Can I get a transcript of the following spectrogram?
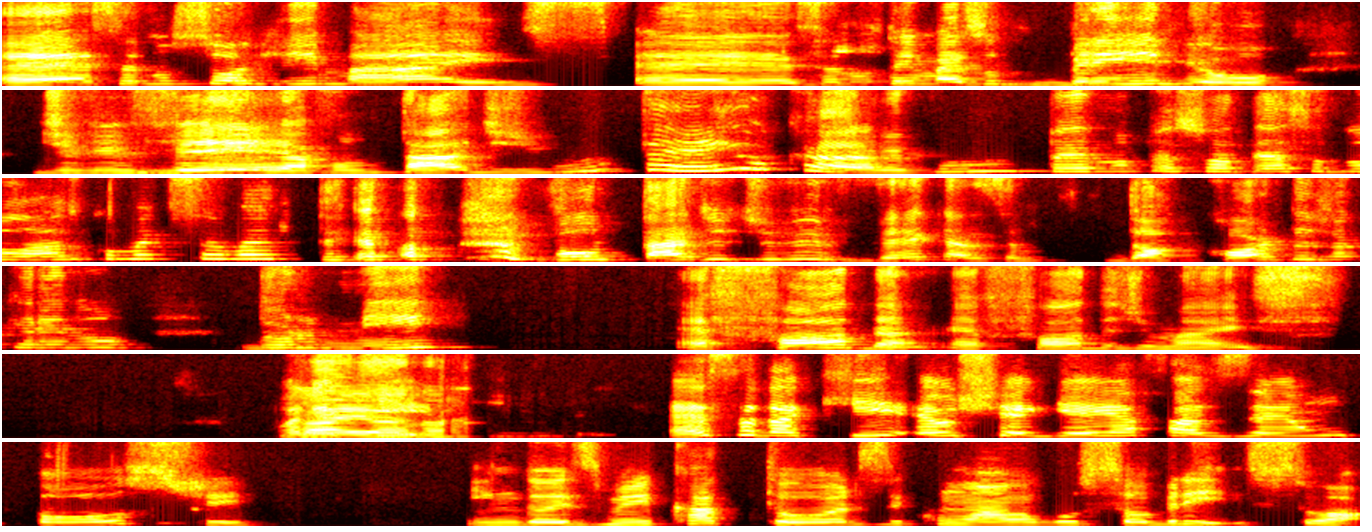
Você, é, você não sorri mais, é, você não tem mais o brilho de viver, a vontade. Não tenho, cara. Com uma pessoa dessa do lado, como é que você vai ter vontade de viver, cara? Você acorda já querendo dormir. É foda, é foda demais. Olha vai, aqui. Ana. Essa daqui eu cheguei a fazer um post em 2014 com algo sobre isso. Ó.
